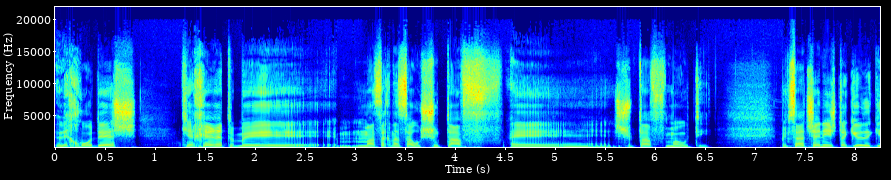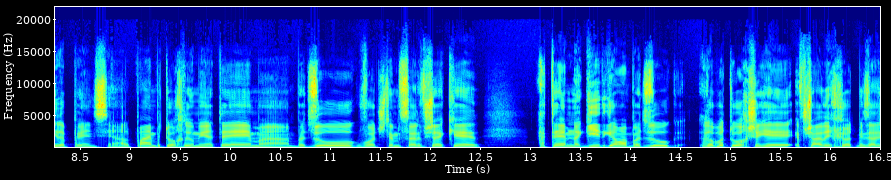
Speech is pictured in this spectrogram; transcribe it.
לחודש, כי אחרת ב- מס הכנסה הוא שותף, אה, שותף מהותי. מצד שני, שתגיעו לגיל הפנסיה, 2,000 ביטוח לאומי, אתם, הבת זוג, ועוד 12,000 שקל, אתם, נגיד גם הבת זוג, לא בטוח שיהיה אפשר לחיות מזה, אז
